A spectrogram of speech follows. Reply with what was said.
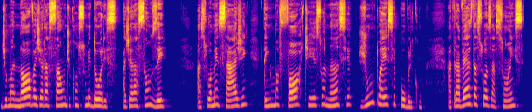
de uma nova geração de consumidores, a geração Z. A sua mensagem tem uma forte ressonância junto a esse público. Através das suas ações,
